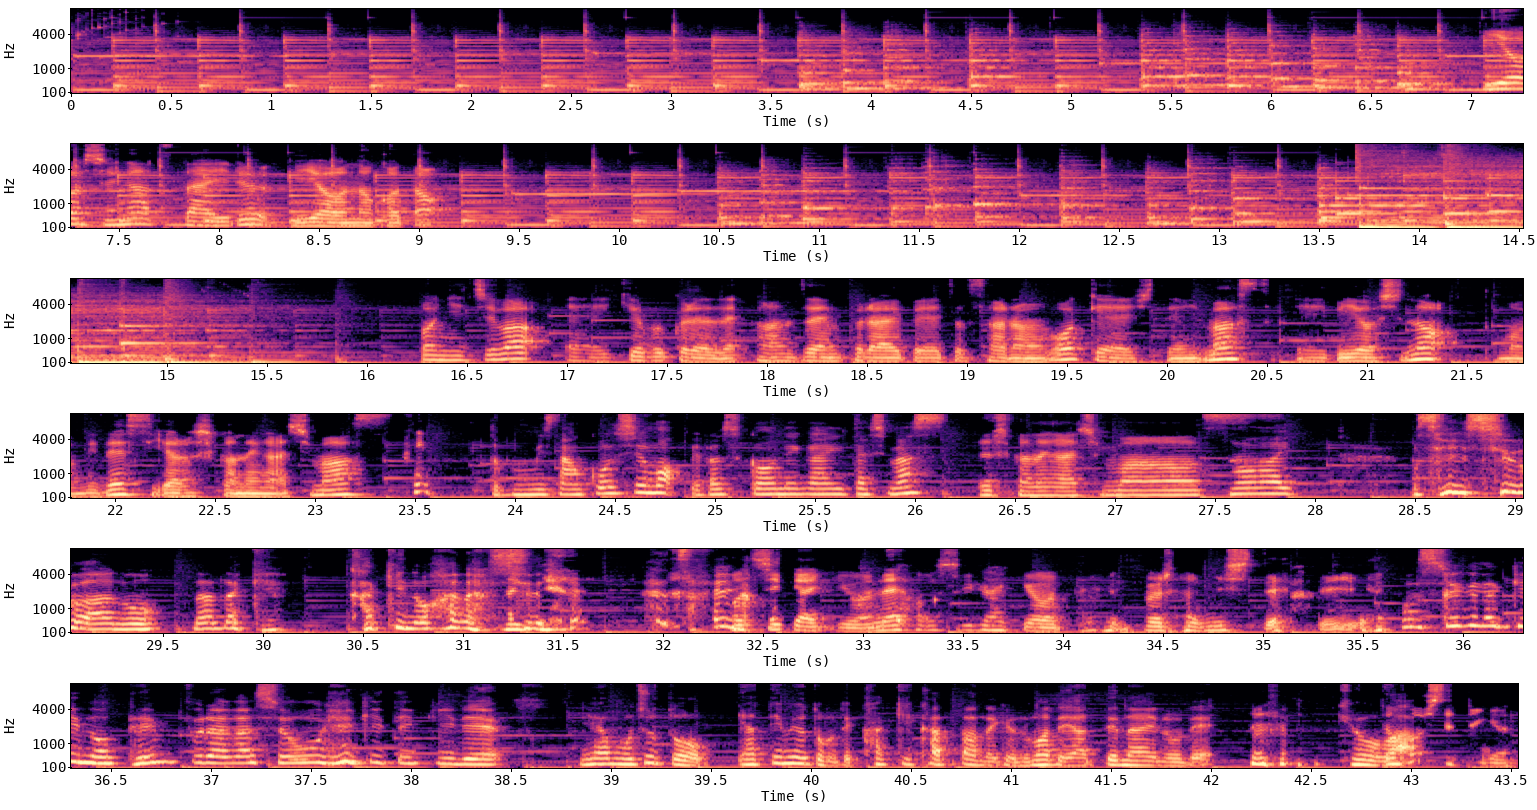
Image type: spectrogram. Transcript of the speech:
美容師が伝える美容のこと。こんにちは、えー池袋で完全プライベートサロンを経営しています、えー美容師のともみです。よろしくお願いします。よともみさん、今週もよろしくお願いいたします。ろしくお願いします。はい。先週は、あの、なんだっけ、柿の話で、干、し柿をね干し柿を天ぷらにしてっていう。干し柿の天ぷらが衝撃的で、いや、もうちょっとやってみようと思って柿買ったんだけど、まだやってないので、今日は。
